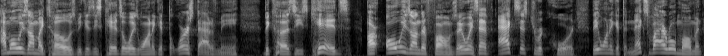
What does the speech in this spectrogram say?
I'm always on my toes because these kids always want to get the worst out of me because these kids are always on their phones. They always have access to record. They want to get the next viral moment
